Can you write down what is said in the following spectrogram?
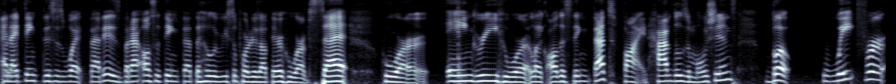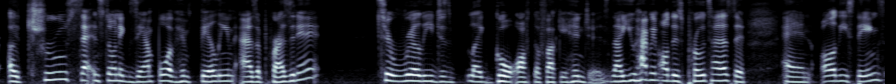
And I think this is what that is. But I also think that the Hillary supporters out there who are upset, who are angry, who are like all this thing, that's fine. Have those emotions, but wait for a true set in stone example of him failing as a president to really just like go off the fucking hinges. Now you having all this protest and and all these things,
